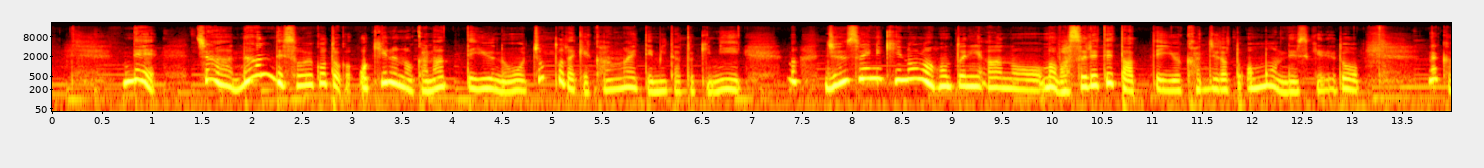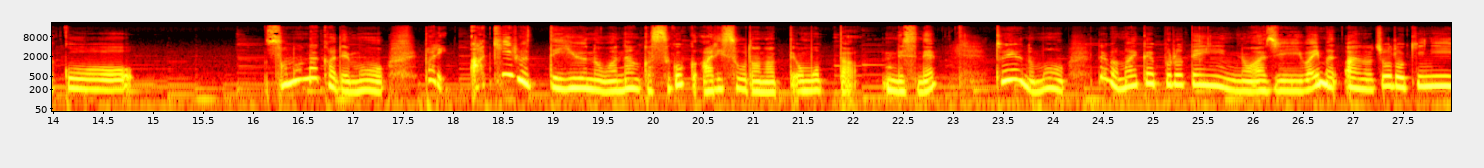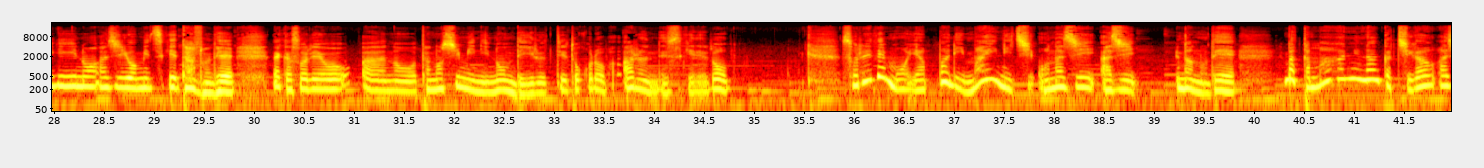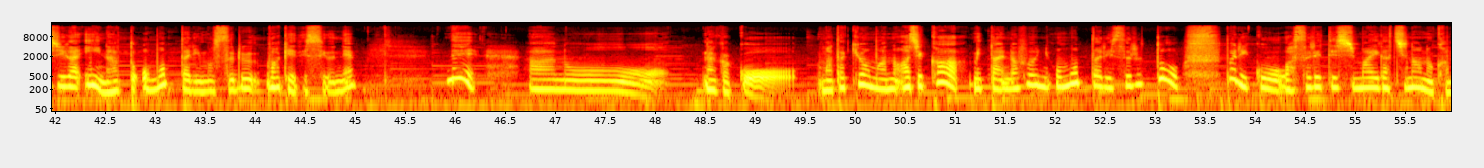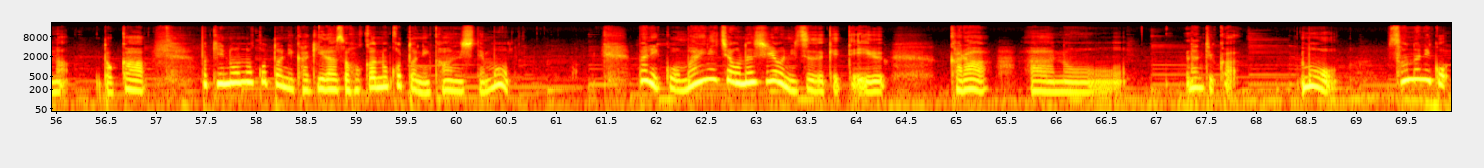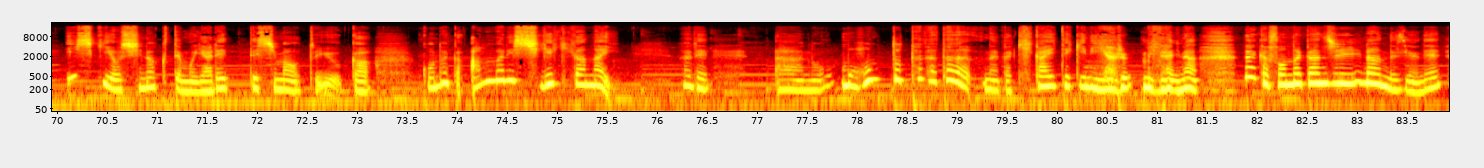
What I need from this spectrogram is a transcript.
でじゃあなんでそういうことが起きるのかなっていうのをちょっとだけ考えてみた時に、まあ、純粋に昨日は本当にあの、まあ、忘れてたっていう感じだと思うんですけれどなんかこうその中でもやっぱり飽きるっていうのはなんかすごくありそうだなって思ったんですね。というのも例えば毎回プロテインの味は今あのちょうどお気に入りの味を見つけたので なんかそれをあの楽しみに飲んでいるっていうところはあるんですけれどそれでもやっぱり毎日同じ味なので、まあ、たまになんか違う味がいいなと思ったりもするわけですよね。であのなんかこうまた今日もあの味かみたいな風に思ったりするとやっぱりこう忘れてしまいがちなのかなとか昨日のことに限らず他のことに関してもやっぱりこう毎日同じように続けているからあの何て言うかもうそんなにこう意識をしなくてもやれてしまうというかこうなんかあんまり刺激がない。なのであのもうほんとただただなんか機械的にやるみたいな なんかそんな感じなんですよね。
